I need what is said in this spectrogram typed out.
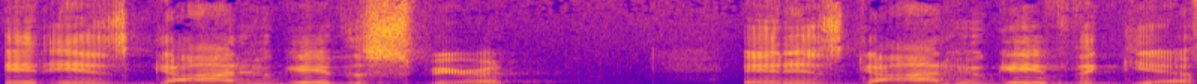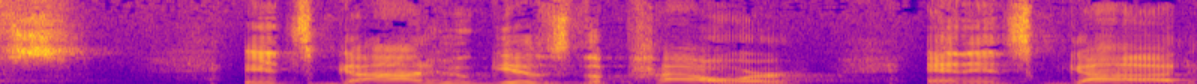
It is God who gave the Spirit, it is God who gave the gifts, it's God who gives the power, and it's God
